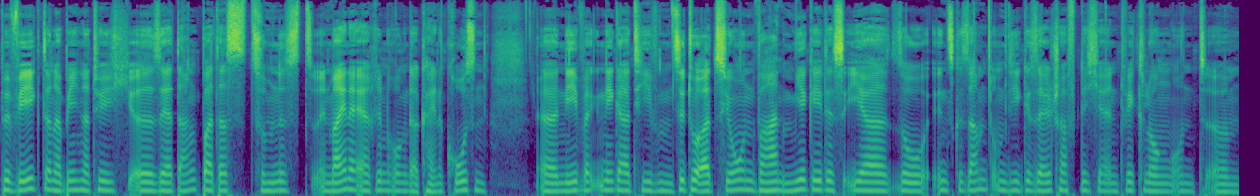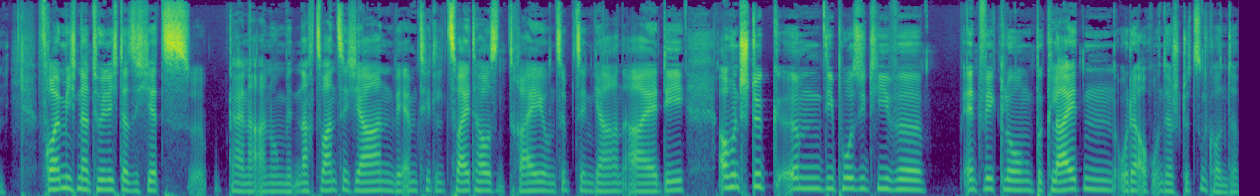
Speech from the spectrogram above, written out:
bewegt. Und da bin ich natürlich äh, sehr dankbar, dass zumindest in meiner Erinnerung da keine großen äh, ne negativen Situationen waren. Mir geht es eher so insgesamt um die gesellschaftliche Entwicklung und ähm, freue mich natürlich, dass ich jetzt, äh, keine Ahnung, mit nach 20 Jahren WM-Titel 2003 und 17 Jahren ARD auch ein Stück ähm, die positive Entwicklung begleiten oder auch unterstützen konnte.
